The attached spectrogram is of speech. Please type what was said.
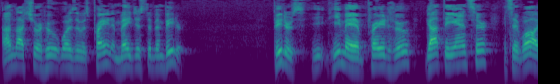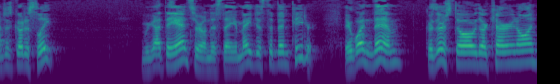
I'm not sure who it was that was praying. It may just have been Peter. Peter's, he, he may have prayed through, got the answer, and said, well, I'll just go to sleep. We got the answer on this thing. It may just have been Peter. It wasn't them because they're still over there carrying on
